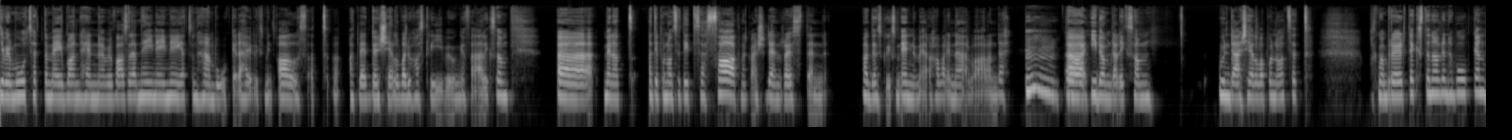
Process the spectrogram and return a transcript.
jag vill motsätta mig ibland henne, jag vill vara sådär att nej, nej, nej, att sån här bok är det här ju liksom inte alls att, att vet du själv vad du har skrivit ungefär liksom. Uh, men att, att jag på något sätt lite så saknar kanske den rösten att den skulle liksom ännu mer ha varit närvarande mm, ja. uh, i de där liksom under själva på något sätt man brödtexten av den här boken.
